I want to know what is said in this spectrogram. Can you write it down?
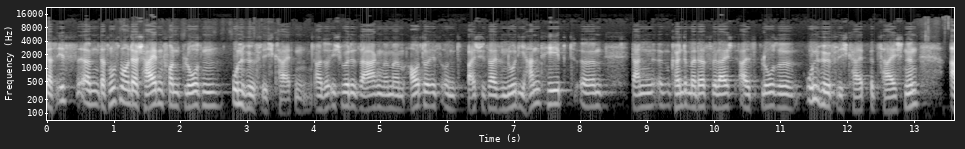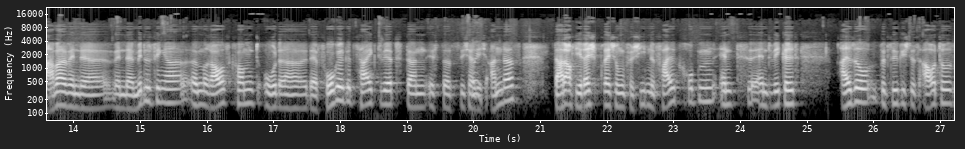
Das ist, ähm, das muss man unterscheiden von bloßen Unhöflichkeiten. Also ich würde sagen, wenn man im Auto ist und beispielsweise nur die Hand hebt, ähm, dann ähm, könnte man das vielleicht als bloße Unhöflichkeit bezeichnen. Aber wenn der, wenn der Mittelfinger ähm, rauskommt oder der Vogel gezeigt wird, dann ist das sicherlich Ui. anders. Da hat auch die Rechtsprechung verschiedene Fallgruppen ent, entwickelt. Also bezüglich des Autos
